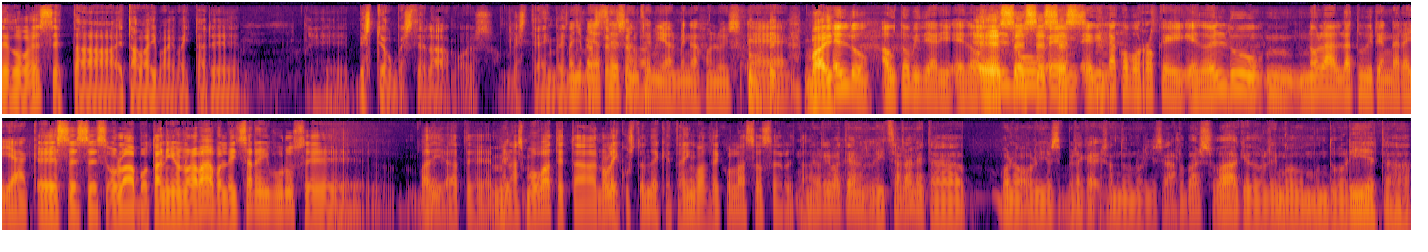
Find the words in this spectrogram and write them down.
edo ez, eta, eta bai, bai, baita ere e, besteok bestela, ez, beste hainbait Baina, baina zer esan zenion, venga, Juan Luis. Eh, Bai, Eldu autobideari, edo Ez, eldu ez, ez, em, egindako borrokei, edo eldu mm, nola aldatu diren garaiak. Ez, ez, ez, hola, botanio nola, ba, leitzarei buruz, e, badiat, hemen asmo bat, eta nola ikusten dek, eta ingo aldekola zer, eta... Neurri batean leitzaran eta, bueno, hori ez, berak esan duen hori ez, arbasoak edo lehengo mundu hori eta,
